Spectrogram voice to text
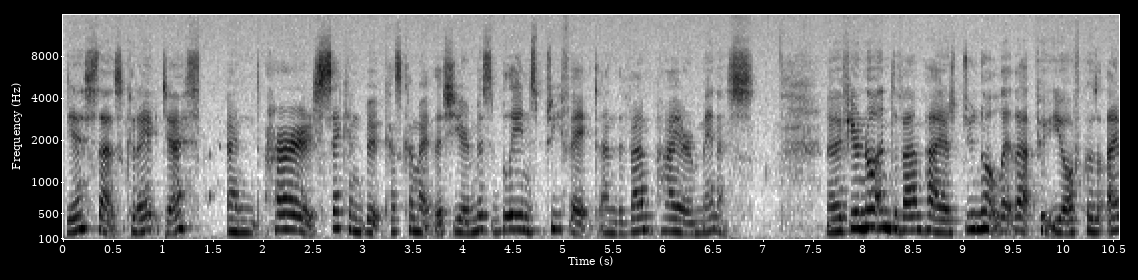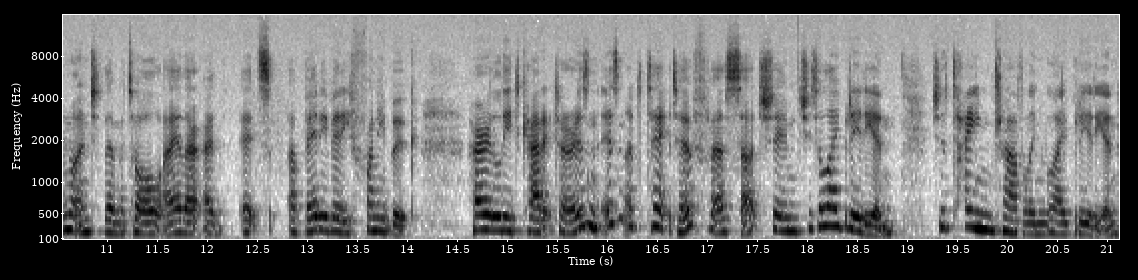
Yes, that's correct, yes. And her second book has come out this year Miss Blaine's Prefect and the Vampire Menace. Now, if you're not into vampires, do not let that put you off because I'm not into them at all either. It's a very, very funny book her lead character isn't isn't a detective as such. Um, she's a librarian. She's a time travelling librarian.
